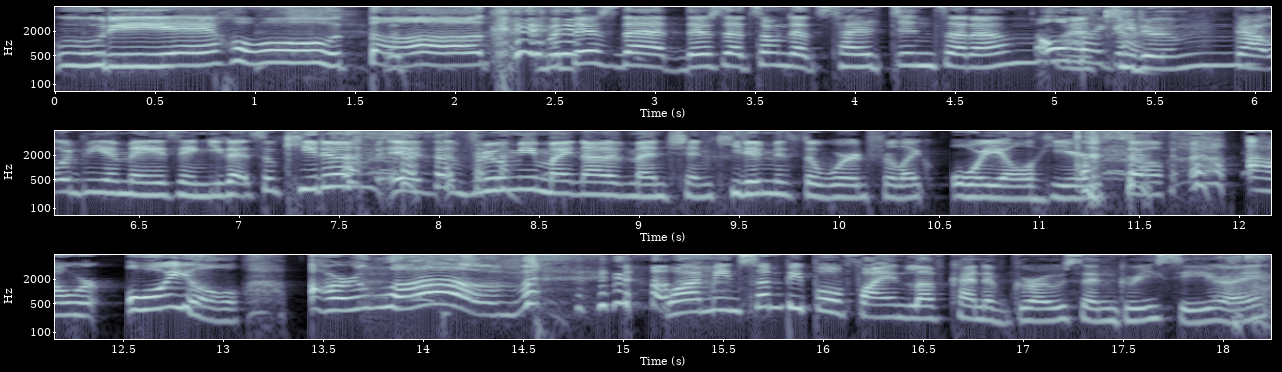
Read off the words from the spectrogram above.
우리의 호떡. But there's that there's that song that's 살찐 사람. Oh uh, my god, 기름. that would be amazing, you guys. So kirim is Vroomy might not have mentioned. Kirim is the word for like oil here. So our oil, our love. Well, I mean, some people find love kind of gross and greasy, right?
